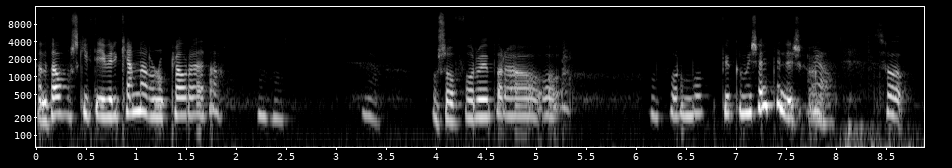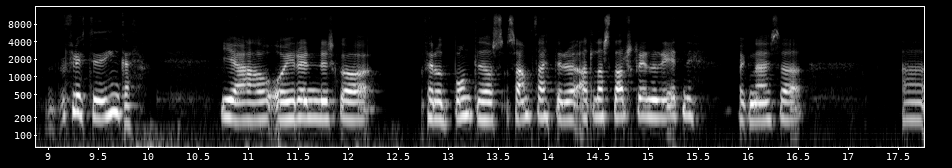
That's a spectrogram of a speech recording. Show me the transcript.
Þannig þá skipti ég yfir í kennaran og kláraði það. Mm -hmm. Og svo fórum við bara og, og fórum og byggum í sveitinni. Sko. Já, svo fluttuðu hingað. Já, og í rauninni sko þegar út bóndið þá samþættir alla starfsgreinar í einni vegna þess að, að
